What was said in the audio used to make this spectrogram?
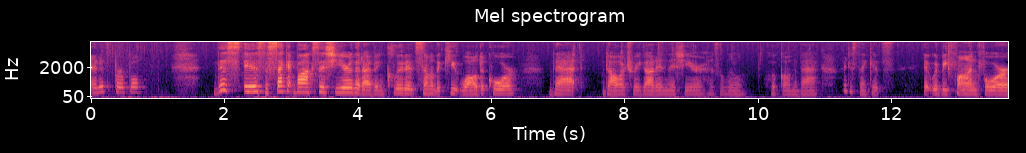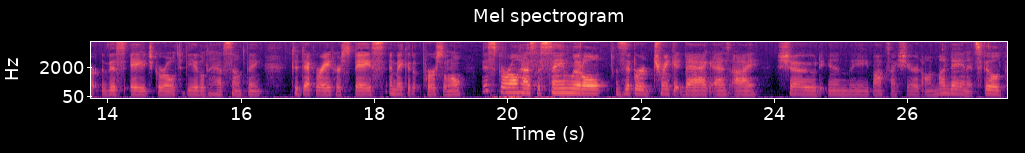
And it's purple. This is the second box this year that I've included some of the cute wall decor that Dollar Tree got in this year. Has a little hook on the back. I just think it's it would be fun for this age girl to be able to have something to decorate her space and make it personal. This girl has the same little zippered trinket bag as I showed in the box I shared on Monday and it's filled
